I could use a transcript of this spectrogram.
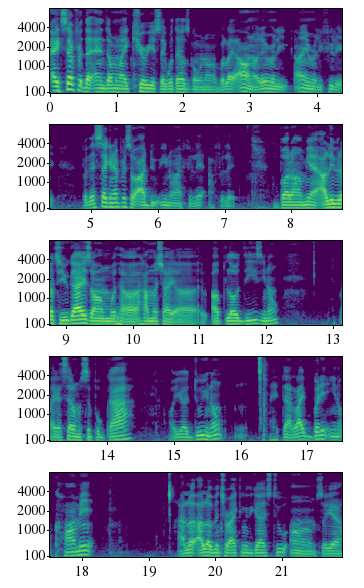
Except for the end, I'm like curious, like what the hell's going on. But like, I don't know, I didn't really, I didn't really feel it. But this second episode, I do, you know, I feel it, I feel it. But um, yeah, I'll leave it up to you guys. Um, with uh, how much I uh upload these, you know. Like I said, I'm a simple guy. All you gotta do, you know, hit that like button, you know, comment. I love I love interacting with you guys too. Um, so yeah,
